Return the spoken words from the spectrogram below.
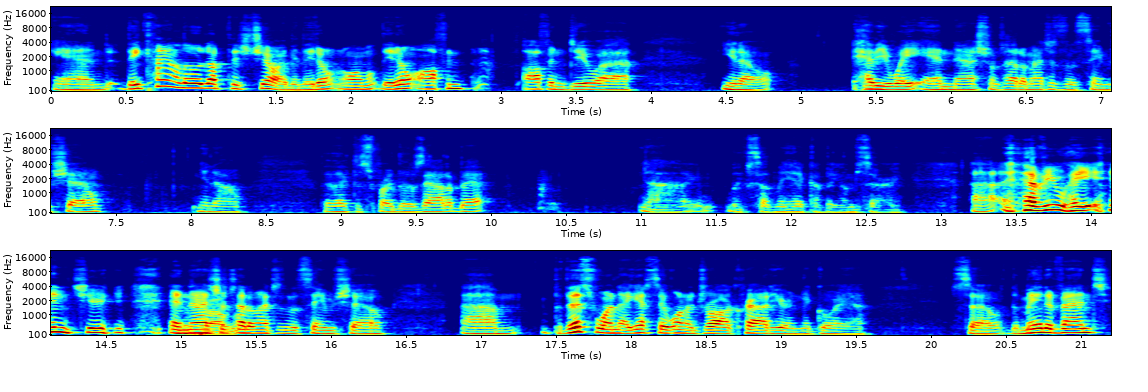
And they kind of load up this show. I mean, they don't normal, they don't often often do uh, you know, heavyweight and national title matches in the same show. You know, they like to spread those out a bit. Uh, I'm like suddenly hiccuping. I'm sorry. Uh, heavyweight and junior and national problem. title matches in the same show. Um, but this one, I guess they want to draw a crowd here in Nagoya. So the main event,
